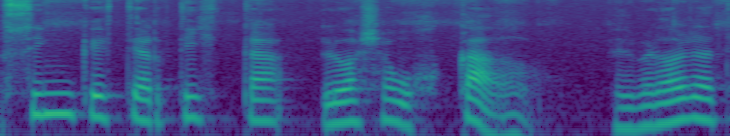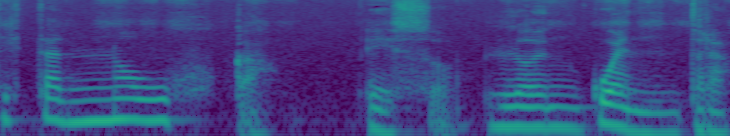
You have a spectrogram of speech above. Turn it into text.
sin que este artista lo haya buscado. El verdadero artista no busca eso, lo encuentra.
